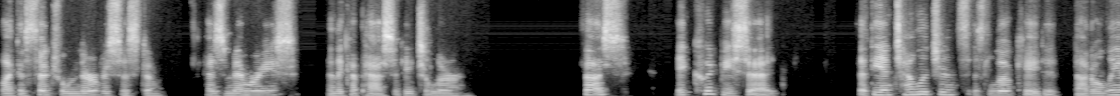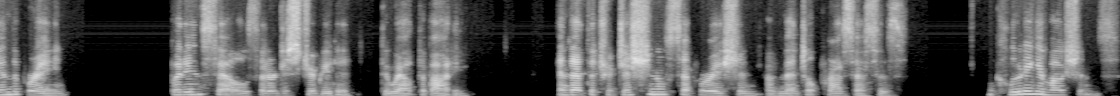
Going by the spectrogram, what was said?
like a central nervous system, has memories and the capacity to learn. Thus, it could be said that the intelligence is located not only in the brain, but in cells that are distributed throughout the body, and that the traditional separation of mental processes, including emotions,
